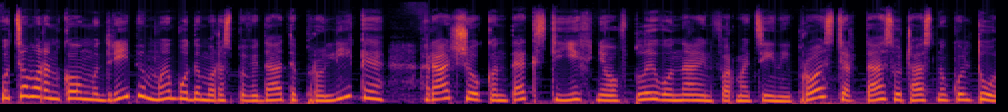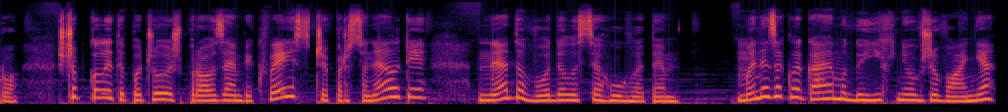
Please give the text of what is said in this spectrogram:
У цьому ранковому дрібі ми будемо розповідати про ліки радше у контексті їхнього впливу на інформаційний простір та сучасну культуру, щоб коли ти почуєш про Ozempic Face чи Personality, не доводилося гуглити. Ми не закликаємо до їхнього вживання,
